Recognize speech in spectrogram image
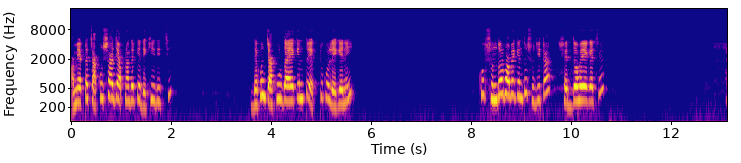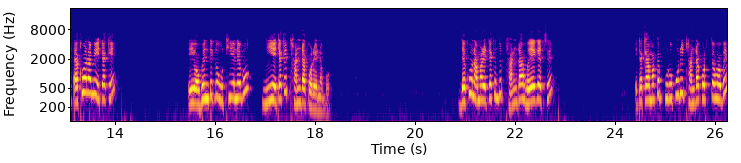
আমি একটা চাকুর সাহায্যে আপনাদেরকে দেখিয়ে দিচ্ছি। দেখুন, চাকুর গায়ে কিন্তু একটুকু লেগে নেই। খুব সুন্দরভাবে কিন্তু সুজিটা সেদ্ধ হয়ে গেছে। এখন আমি এটাকে এই ওভেন থেকে উঠিয়ে নেব, নিয়ে এটাকে ঠান্ডা করে নেব। দেখুন, আমার এটা কিন্তু ঠান্ডা হয়ে গেছে। এটাকে আমাকে পুরোপুরি ঠান্ডা করতে হবে।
